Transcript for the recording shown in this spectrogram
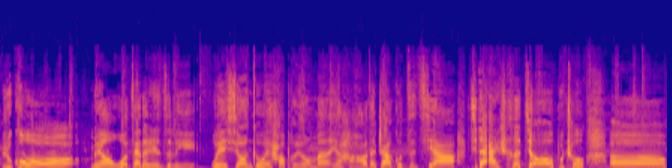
如果没有我在的日子里，我也希望各位好朋友们要好好的照顾自己啊，记得按时喝酒，不抽，呃，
